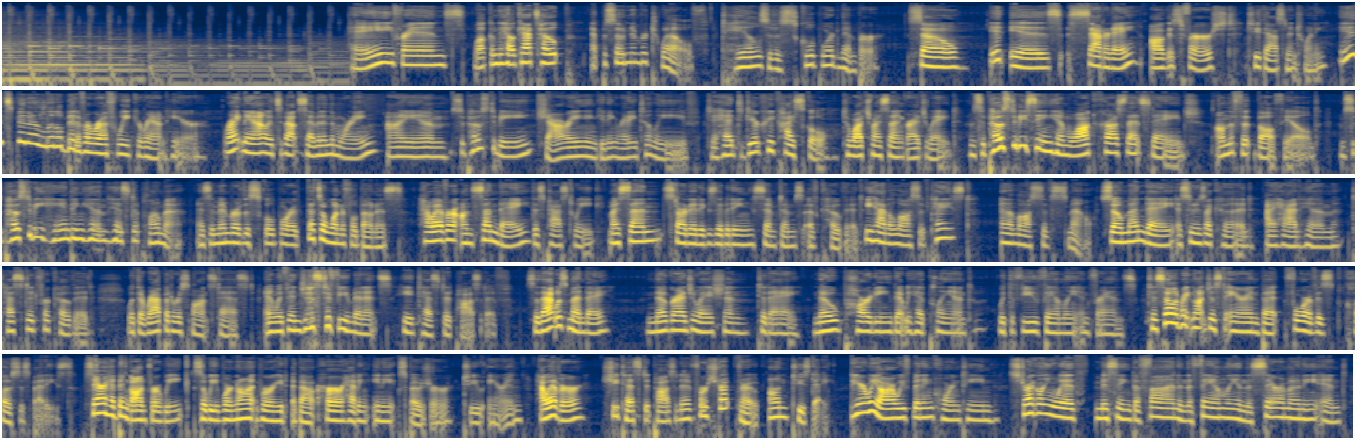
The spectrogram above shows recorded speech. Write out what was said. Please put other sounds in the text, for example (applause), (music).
Hey, friends. Welcome to Hellcats Hope, episode number 12 Tales of a School Board Member. So, it is Saturday, August 1st, 2020. It's been a little bit of a rough week around here. Right now, it's about seven in the morning. I am supposed to be showering and getting ready to leave to head to Deer Creek High School to watch my son graduate. I'm supposed to be seeing him walk across that stage on the football field. I'm supposed to be handing him his diploma as a member of the school board. That's a wonderful bonus. However, on Sunday this past week, my son started exhibiting symptoms of COVID. He had a loss of taste, and a loss of smell. So, Monday, as soon as I could, I had him tested for COVID with a rapid response test, and within (laughs) just a few minutes, he tested positive. So, that was Monday. No graduation today, no party that we had planned with a few family and friends to celebrate not just Aaron, but four of his closest buddies. Sarah had been gone for a week, so we were not worried about her having any exposure to Aaron. However, she tested positive for strep throat on Tuesday. Here we are, we've been in quarantine, struggling with missing the fun and the family and the ceremony and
